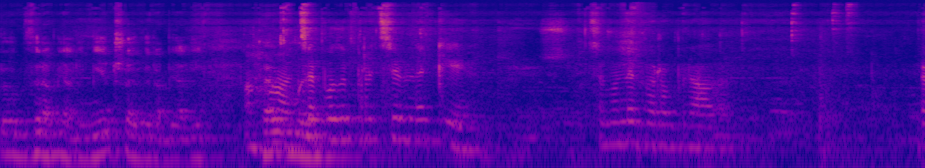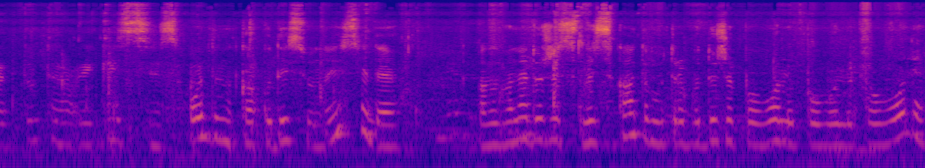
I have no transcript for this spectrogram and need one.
ro- wyrabiali miecze, wyrabiali Ага, hełmy. це були працівники. Це вони виробляли. Тут е, якась сходинка кудись униз іде, але вона дуже слизька, тому треба дуже поволі, поволі, поволі.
